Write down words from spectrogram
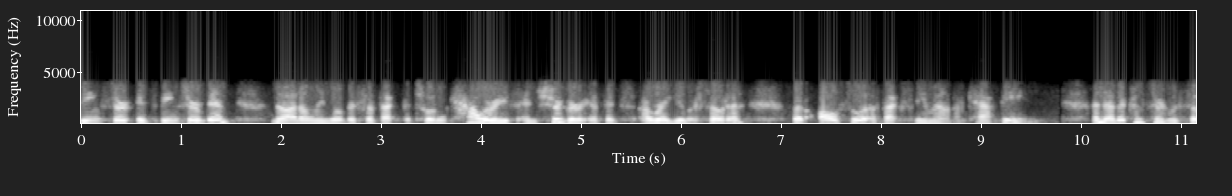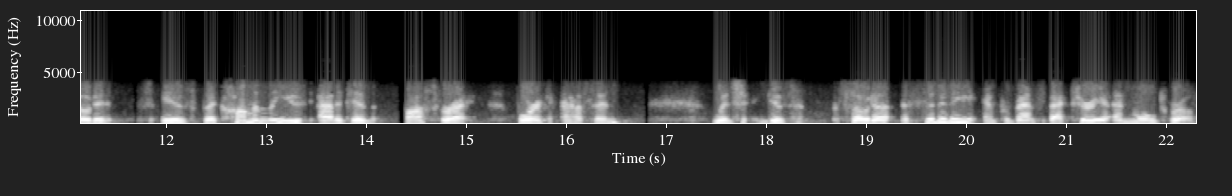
being ser- it's being served in? Not only will this affect the total calories and sugar if it's a regular soda, but also affects the amount of caffeine. Another concern with soda is the commonly used additive phosphoric acid, which gives soda acidity and prevents bacteria and mold growth.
